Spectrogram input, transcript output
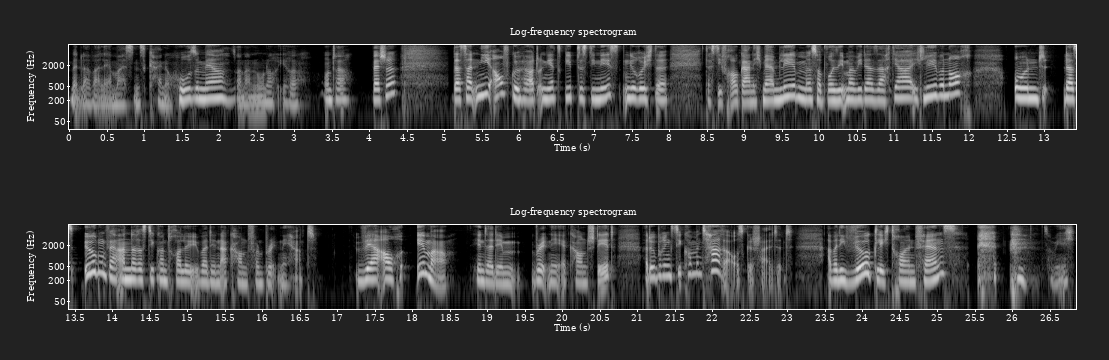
Mittlerweile ja meistens keine Hose mehr, sondern nur noch ihre Unterwäsche. Das hat nie aufgehört und jetzt gibt es die nächsten Gerüchte, dass die Frau gar nicht mehr im Leben ist, obwohl sie immer wieder sagt, ja, ich lebe noch und dass irgendwer anderes die Kontrolle über den Account von Britney hat. Wer auch immer hinter dem Britney-Account steht, hat übrigens die Kommentare ausgeschaltet. Aber die wirklich treuen Fans, so wie ich,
